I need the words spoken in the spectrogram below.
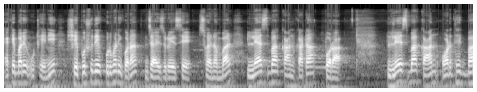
একেবারে উঠেনি, সে পশু দিয়ে কুরবানি করা জায়েজ রয়েছে। ছয় নম্বর, ল্যাস বা কান কাটা পড়া লেজ বা কান অর্ধেক বা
